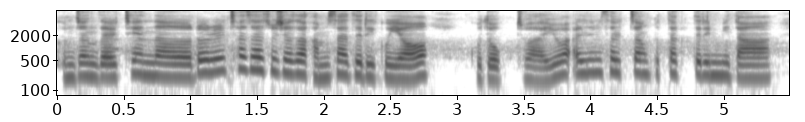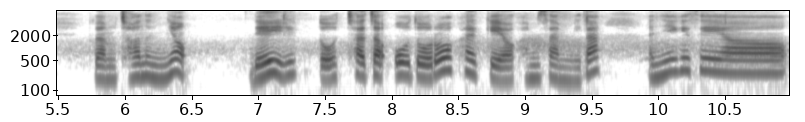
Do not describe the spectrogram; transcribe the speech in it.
금정다육 채널을 찾아주셔서 감사드리고요. 구독, 좋아요, 알림 설정 부탁드립니다. 그럼 저는요, 내일 또 찾아오도록 할게요. 감사합니다. 안녕히 계세요.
